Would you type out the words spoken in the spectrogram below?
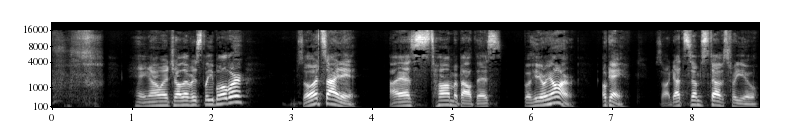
Hang out with other for sleepover? So excited. I asked Tom about this, but here we are. Okay, so I got some stuffs for you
